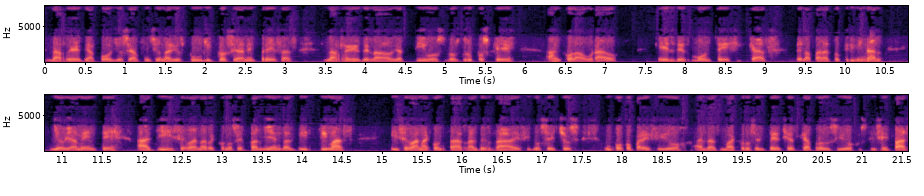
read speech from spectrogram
las redes de apoyo, sean funcionarios públicos, sean empresas, las redes de lavado de activos, los grupos que han colaborado, el desmonte eficaz del aparato criminal. Y obviamente allí se van a reconocer también las víctimas y se van a contar las verdades y los hechos un poco parecido a las macrosentencias que ha producido Justicia y Paz.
